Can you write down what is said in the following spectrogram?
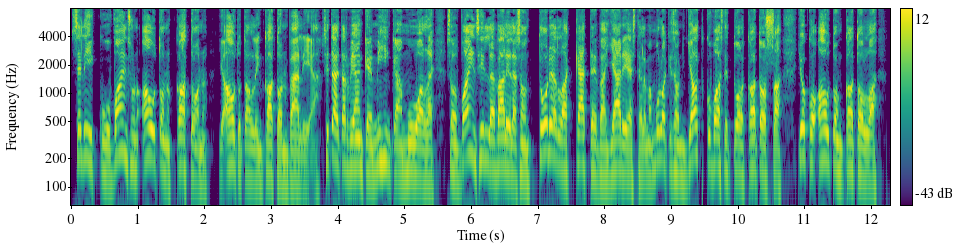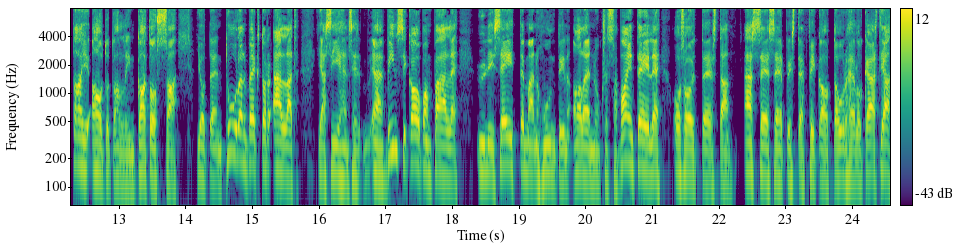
se liikkuu vain sun auton katon ja autotallin katon väliä. Sitä ei tarvi änkeä mihinkään muualle, se on vain sillä välillä, se on todella kätevä järjestelmä. Mullakin se on jatkuvasti tuolla katossa, joko auton katolla tai autotallin katossa, joten Tuulen Vector L ja siihen se äh, vinssi kaupan päälle yli seitsemän huntin alennuksessa vain teille osoitteesta scc.fi kautta urheilukääst. Ja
